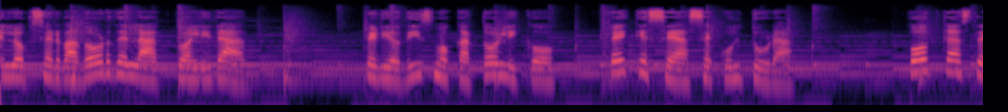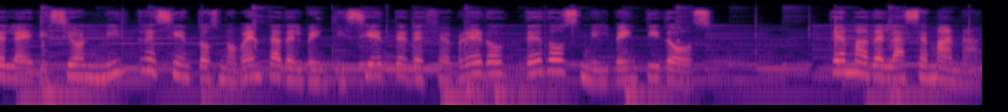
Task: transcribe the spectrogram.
El observador de la actualidad. Periodismo católico, fe que se hace cultura. Podcast de la edición 1390 del 27 de febrero de 2022. Tema de la semana.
